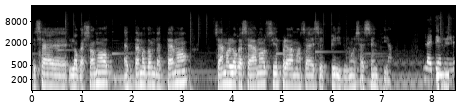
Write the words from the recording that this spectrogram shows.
esa es lo que somos, estemos donde estemos, seamos lo que seamos, siempre vamos a ser ese espíritu, ¿no? Esa esencia. La eternidad.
